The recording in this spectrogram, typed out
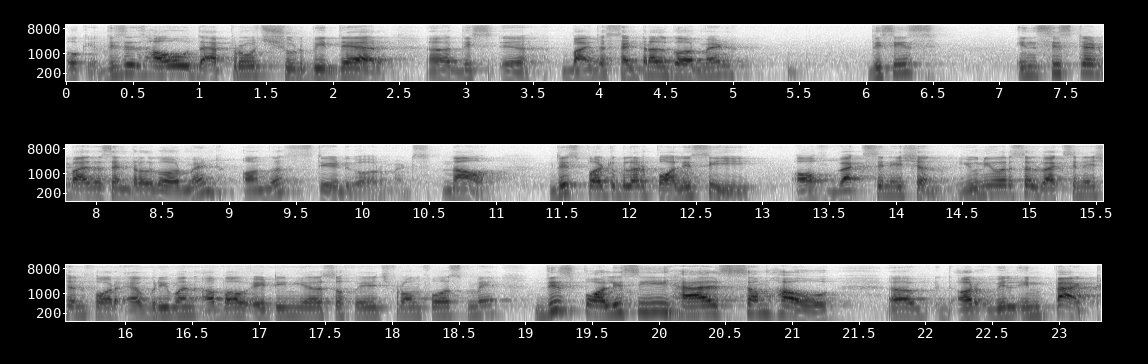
Okay, this is how the approach should be there uh, this uh, by the central government. This is insisted by the central government on the state governments. Now, this particular policy of vaccination, universal vaccination for everyone above 18 years of age from 1st May, this policy has somehow uh, or will impact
